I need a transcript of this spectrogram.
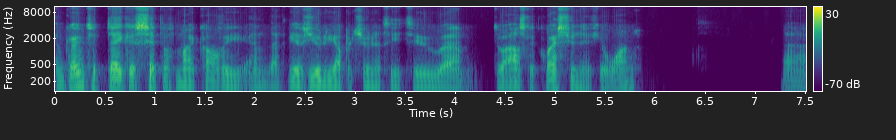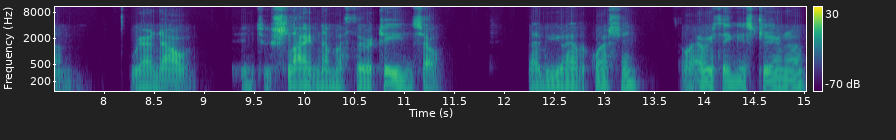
I'm going to take a sip of my coffee and that gives you the opportunity to um, to ask a question if you want. Um, we are now into slide number 13, so maybe you have a question or everything is clear now?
